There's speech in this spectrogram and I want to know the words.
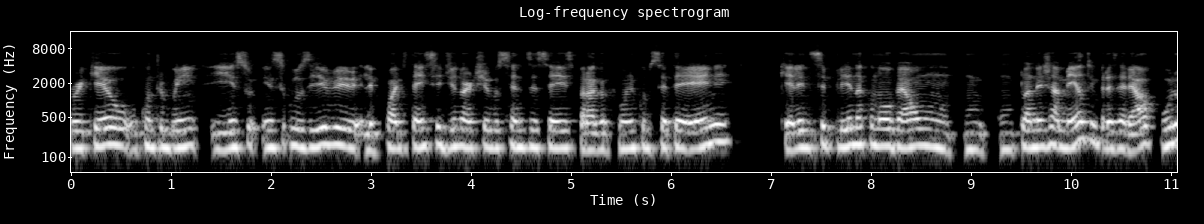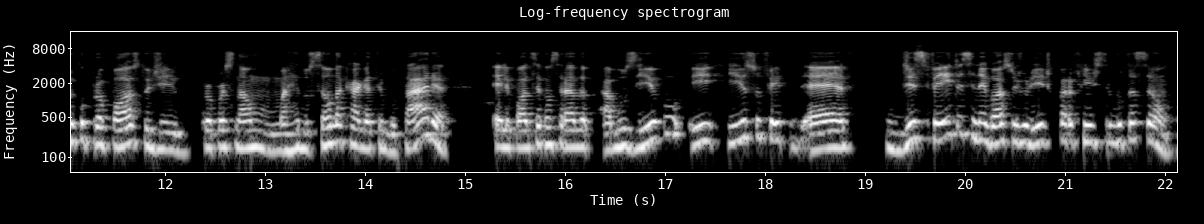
porque o, o contribuinte, e isso, isso inclusive ele pode até incidir no artigo 116, parágrafo único do CTN, que ele disciplina quando houver um, um, um, planejamento empresarial o único propósito de proporcionar uma redução da carga tributária, ele pode ser considerado abusivo e isso feito, é, desfeito esse negócio jurídico para fins de tributação.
